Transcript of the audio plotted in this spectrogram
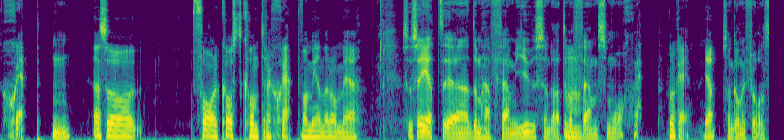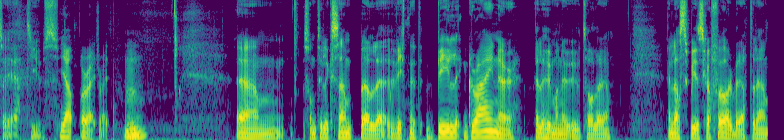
Skepp. Mm. Alltså, farkost kontra skepp. Vad menar de med? Så säg att eh, de här fem ljusen då, att det var Mm. fem små skepp Okej, ja. som kom ifrån sig ett ljus. Ja, alright, right. Mm. Mm. Ehm, som till exempel vittnet Bill Griner, eller hur man nu uttalar det. En lastbilschaufför berättade,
